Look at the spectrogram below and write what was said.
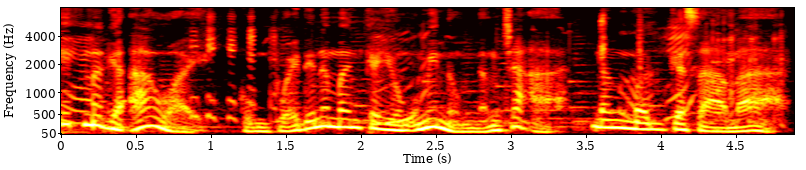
Bakit mag-aaway kung pwede naman kayong uminom ng tsaa ng magkasama?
